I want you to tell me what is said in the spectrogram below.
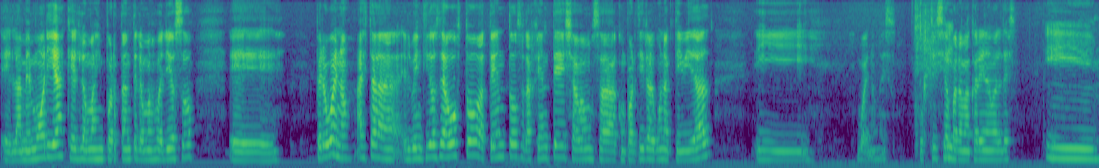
la memoria, que es lo más importante, lo más valioso. Pero bueno, ahí está el 22 de agosto, atentos, la gente, ya vamos a compartir alguna actividad y bueno, es justicia para Macarena Valdés. Y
